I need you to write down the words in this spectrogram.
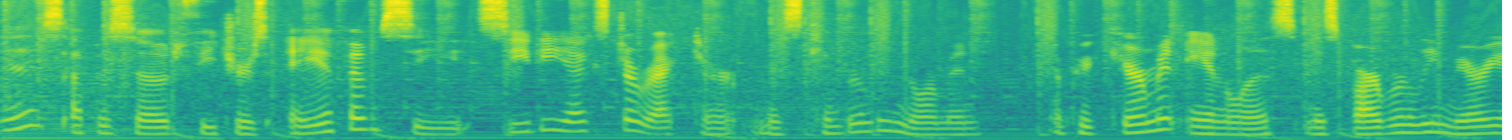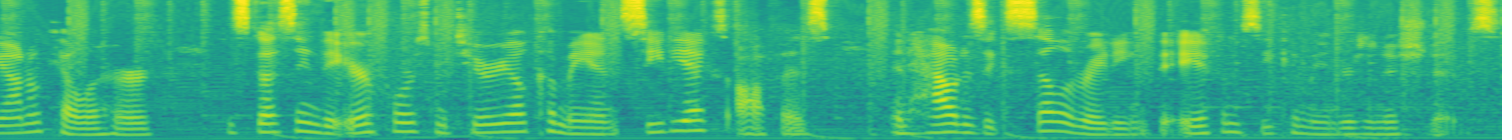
This episode features AFMC CDX Director Ms. Kimberly Norman and Procurement Analyst Ms. Barbaralee Mariano Kelleher discussing the Air Force Materiel Command CDX office and how it is accelerating the AFMC Commander's initiatives.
